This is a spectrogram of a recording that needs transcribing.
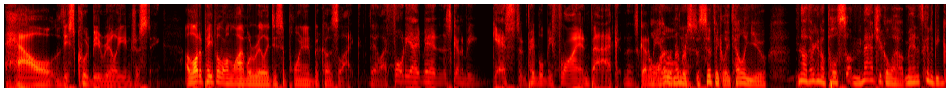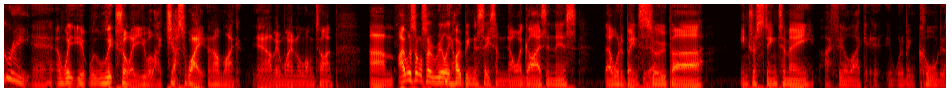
how this could be really interesting. A lot of people online were really disappointed because like they're like 48 men and there's going to be guests and people will be flying back and there's going to Oh, be I remember this. specifically telling you, no, they're gonna pull something magical out, man. It's gonna be great. Yeah, and we it, literally you were like, just wait, and I'm like, yeah, I've been waiting a long time. Um, I was also really hoping to see some Noah guys in this. That would have been super interesting to me. I feel like it, it would have been cool to,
